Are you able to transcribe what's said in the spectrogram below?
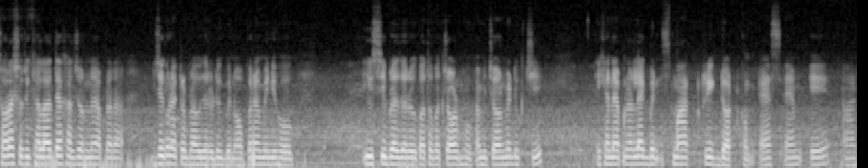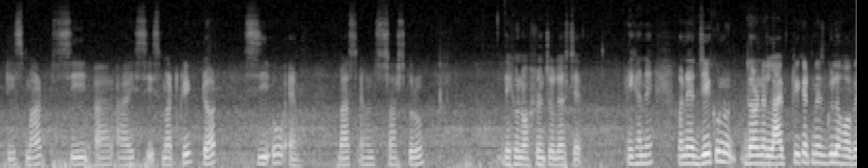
সরাসরি খেলা দেখার জন্য আপনারা যে কোনো একটা ব্রাউজারে ঢুকবেন অপেরা মিনি হোক ইউসি ব্রাউজার হোক অথবা চর্ম হোক, আমি চর্মে ঢুকছি। এখানে আপনারা লিখবেন smart cric dot com S M A R T smart C R I C smart cric dot C O M বাস, এখন সার্চ করুন। দেখুন অপশন চলে আসছে। এখানে মানে যে কোনো ধরনের লাইভ ক্রিকেট ম্যাচগুলো হবে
